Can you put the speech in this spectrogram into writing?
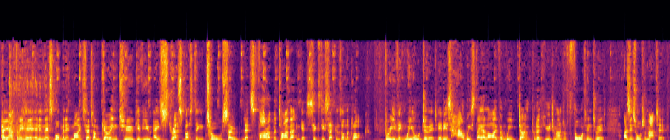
Hey, Anthony here, and in this one minute mindset, I'm going to give you a stress busting tool. So let's fire up the timer and get 60 seconds on the clock. Breathing, we all do it. It is how we stay alive, and we don't put a huge amount of thought into it as it's automatic.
